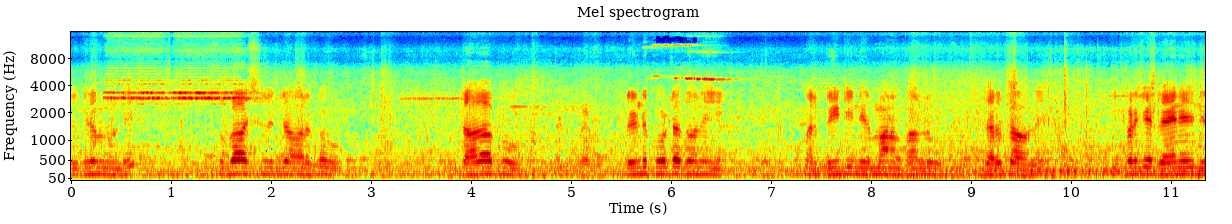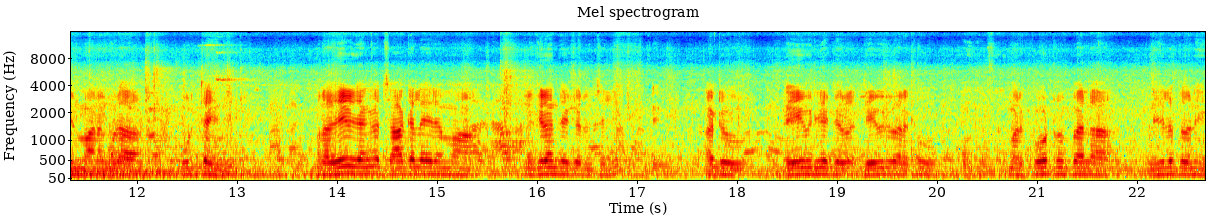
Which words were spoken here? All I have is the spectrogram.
విగ్రహం నుండి సుభాష్ విగ్రహం వరకు దాదాపు రెండు కోట్లతోని మరి బీటీ నిర్మాణం పనులు జరుగుతూ ఉన్నాయి. ఇప్పటికే డ్రైనేజ్ నిర్మాణం కూడా పూర్తయింది. మరి అదేవిధంగా చాకలేలమ్మ విగ్రహం దగ్గర నుంచి వెళ్ళి అటు దేవుడి దగ్గర దేవుడి వరకు మరి కోటి రూపాయల నిధులతోని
